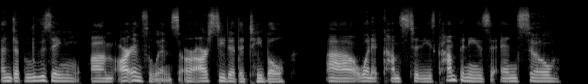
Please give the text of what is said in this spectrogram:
end up losing um, our influence or our seat at the table uh, when it comes to these companies. And so,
